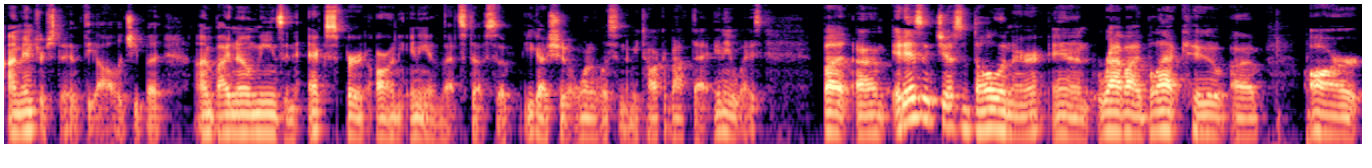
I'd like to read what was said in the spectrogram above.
i'm interested in theology but i'm by no means an expert on any of that stuff so you guys shouldn't want to listen to me talk about that anyways but um, it isn't just Doliner and Rabbi Blech who um, are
